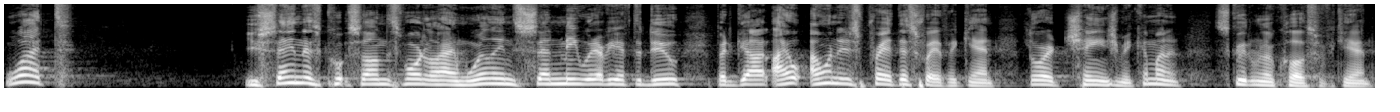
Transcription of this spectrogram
What? You sang this song this morning, Lord, I'm willing, send me, whatever you have to do. But God, I, I want to just pray it this way if I can. Lord, change me. Come on, scoot a little closer if you can.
